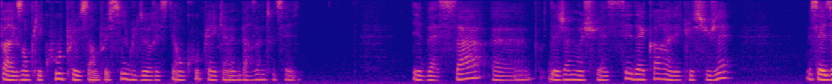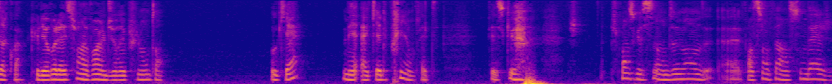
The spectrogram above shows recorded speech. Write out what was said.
Par exemple, les couples, c'est impossible de rester en couple avec la même personne toute sa vie. Et bah ça, euh, déjà moi je suis assez d'accord avec le sujet, mais ça veut dire quoi? Que les relations avant elles duraient plus longtemps. Ok, mais à quel prix en fait? Parce que je- pense que si on demande, euh, enfin si on fait un sondage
